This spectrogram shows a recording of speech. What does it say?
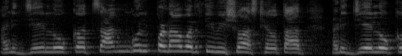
आणि जे लोक चांगुलपणावरती विश्वास ठेवतात आणि जे लोक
